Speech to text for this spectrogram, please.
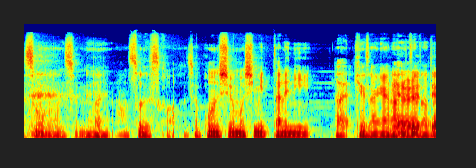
そうなんですよね、はい。あそうですか。じゃあ今週もしみったれにはい。計算ややられてたとい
